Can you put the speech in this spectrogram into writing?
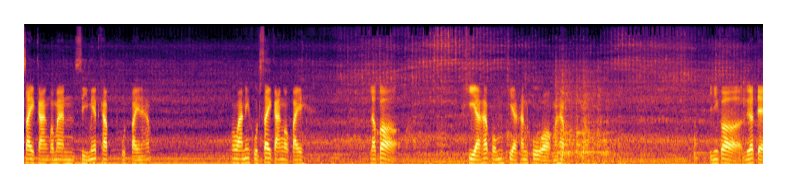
ไส้กลางประมาณ 4 เมตรครับ ขุดไปนะครับ เมื่อวานนี้ขุดไส้กลางออกไป แล้วก็เขี่ยครับ ผมเขี่ยคันคูออกนะครับ ทีนี้ก็เหลือแต่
